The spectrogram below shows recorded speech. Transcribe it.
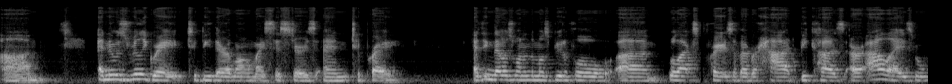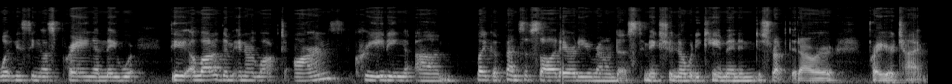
Um, and it was really great to be there along with my sisters and to pray. I think that was one of the most beautiful, um, relaxed prayers I've ever had because our allies were witnessing us praying, and they were they a lot of them interlocked arms, creating um, like a fence of solidarity around us to make sure nobody came in and disrupted our prayer time.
